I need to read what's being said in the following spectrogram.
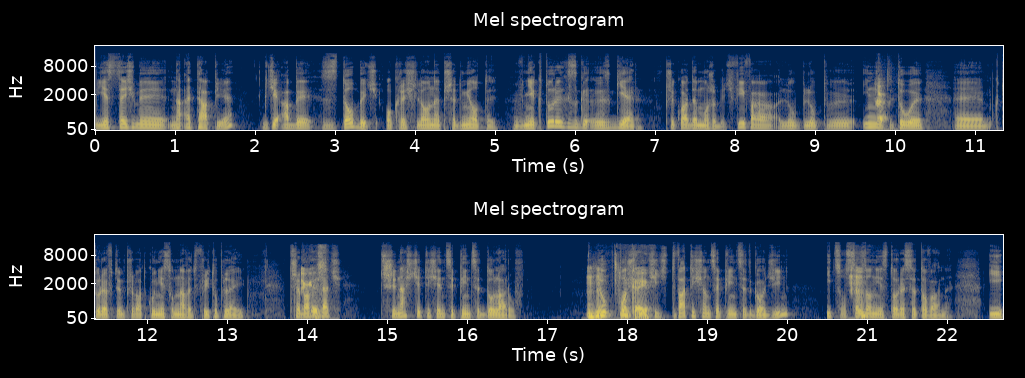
jesteśmy na etapie, gdzie aby zdobyć określone przedmioty. W niektórych z, z gier, przykładem może być FIFA lub, lub y, inne Tak. tytuły, e, które w tym przypadku nie są nawet free to play, trzeba Tak wydać 13 500 dolarów. Mhm, lub poświęcić 2500 godzin i co sezon jest to resetowane. I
